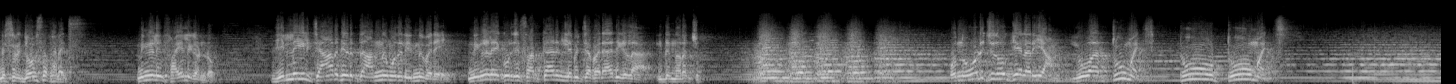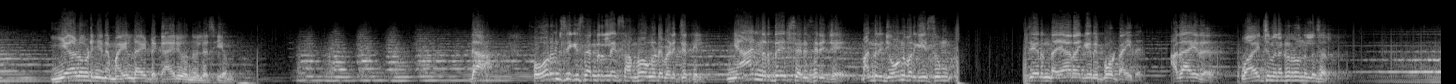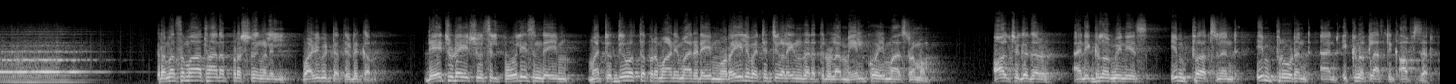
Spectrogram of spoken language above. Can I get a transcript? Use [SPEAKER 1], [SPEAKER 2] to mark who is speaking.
[SPEAKER 1] Mister Joseph Alex നിങ്ങൾ ഈ file കണ്ടോ? ജില്ലയിൽ ചാർജ് എടുത്ത അന്ന് മുതൽ ഇന്ന് വരെ നിങ്ങളെക്കുറിച്ച് സർക്കാരിന് ലഭിച്ച പരാതികളാ ഇത് നിറച്ചു. ഒന്ന് ഓടിച്ചു നോക്കിയാൽ അറിയാം you are too much too too much ഇയാളോട് ഇങ്ങനെ മൈൽഡായിട്ട് കാര്യമൊന്നുമില്ല സി എം. ദാ ഫോറൻസിക് സെന്ററിലെ സംഭവങ്ങളുടെ വെളിച്ചത്തിൽ ഞാൻ നിർദ്ദേശിച്ചനുസരിച്ച് മന്ത്രി ജോൺ വർഗീസും ചേർന്ന് തയ്യാറാക്കിയ റിപ്പോർട്ടായത് അതായത്
[SPEAKER 2] വായിച്ചു മെനക്കണമെന്നില്ല സർ ക്രമസമാധാന പ്രശ്നങ്ങളിൽ വഴിവിട്ട തിടുക്കം. ഡേ ടു ഡേ ഇഷ്യൂസിൽ പോലീസിന്റെയും മറ്റുദ്യോഗസ്ഥ പ്രമാണിമാരുടെയും മുറയിൽ വറ്റിച്ചു കളയുന്ന തരത്തിലുള്ള മേൽക്കോയ്മ ശ്രമം. All together and ignominious impertinent imprudent and iconoclastic officer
